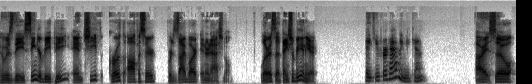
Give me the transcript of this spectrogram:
who is the Senior VP and Chief Growth Officer for Ziebart International. Larisa, thanks for being here. Thank you for having me, Ken. All right. So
